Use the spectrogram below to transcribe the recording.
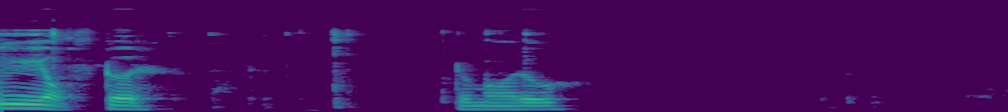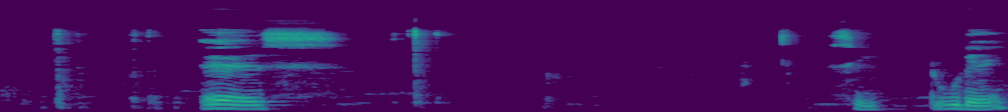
day after tomorrow is see today.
